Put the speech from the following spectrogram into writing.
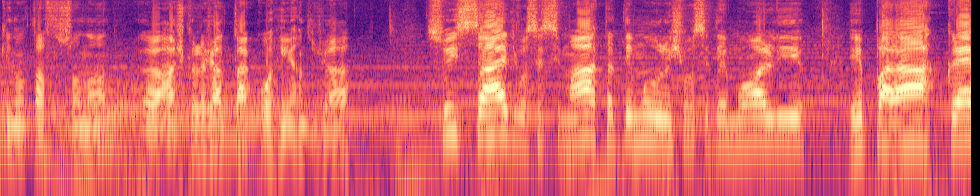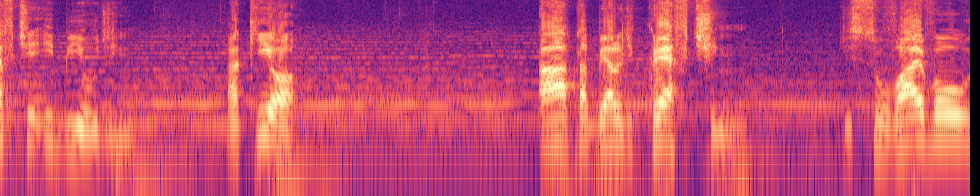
Que não tá funcionando. Eu acho que ela já tá correndo já. Suicide, você se mata. Demolish, você demole. Reparar, craft e building. Aqui, ó. A tabela de crafting de survival,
